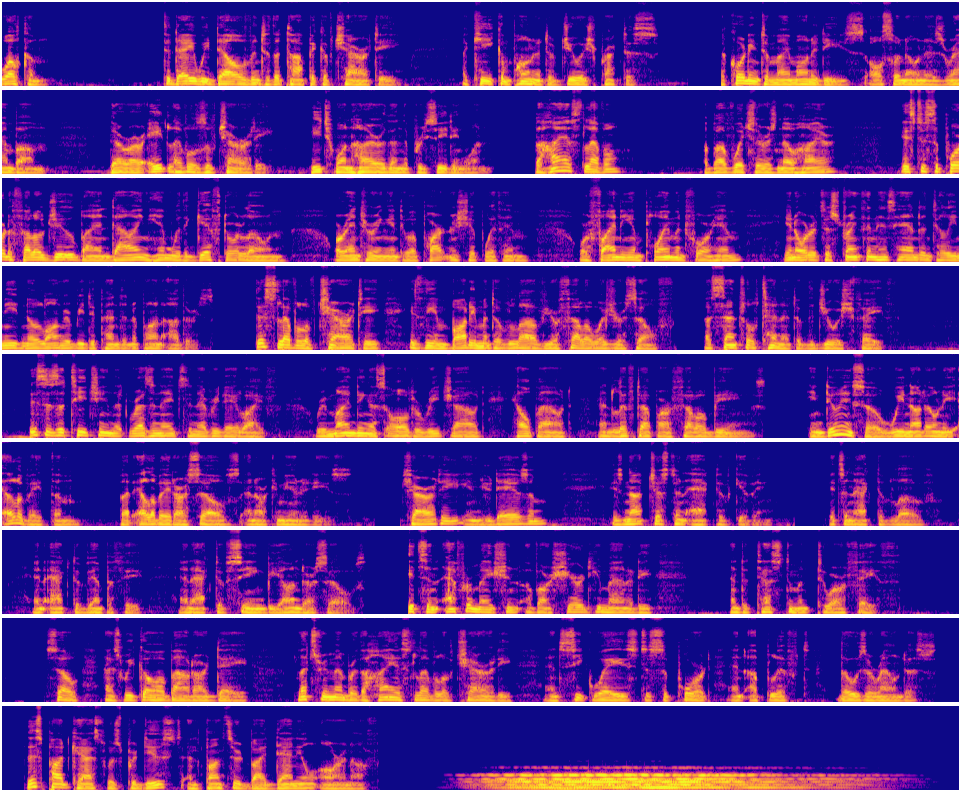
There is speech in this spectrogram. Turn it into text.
Welcome. Today we delve into the topic of charity, a key component of Jewish practice. According to Maimonides, also known as Rambam, there are eight levels of charity, each one higher than the preceding one. The highest level, above which there is no higher, is to support a fellow Jew by endowing him with a gift or loan, or entering into a partnership with him, or finding employment for him in order to strengthen his hand until he need no longer be dependent upon others. This level of charity is the embodiment of love your fellow as yourself, a central tenet of the Jewish faith. This is a teaching that resonates in everyday life, reminding us all to reach out, help out, and lift up our fellow beings. In doing so, we not only elevate them, but elevate ourselves and our communities. Charity in Judaism is not just an act of giving, it's an act of love, an act of empathy, an act of seeing beyond ourselves. It's an affirmation of our shared humanity and a testament to our faith. So, as we go about our day, let's remember the highest level of charity and seek ways to support and uplift those around us. This podcast was produced and sponsored by Daniel Aronoff.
